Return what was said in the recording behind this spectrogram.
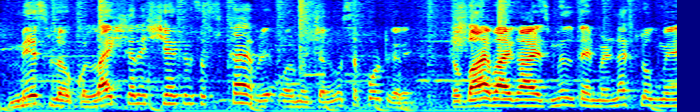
मेरे इस ब्लॉग को लाइक करें शेयर करें सब्सक्राइब करें और मेरे चैनल को सपोर्ट करें। तो बाय बाय गाइस मिलते हैं मेरे नेक्स्ट ब्लॉग में।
